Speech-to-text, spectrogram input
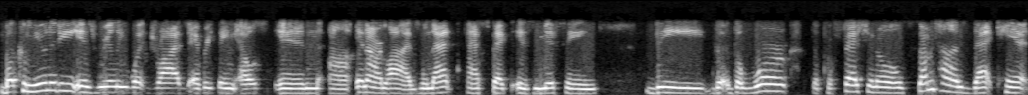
But community is really what drives everything else in uh, in our lives. When that aspect is missing, the, the the work, the professionals, sometimes that can't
